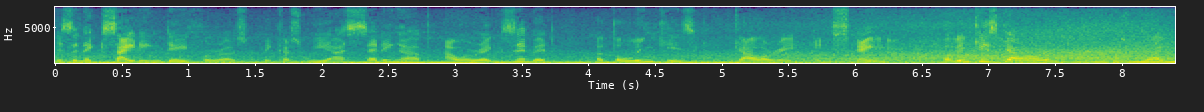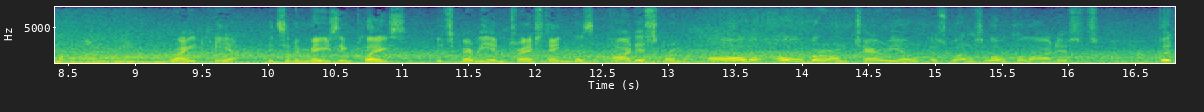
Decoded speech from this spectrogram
is an exciting day for us because we are setting up our exhibit at the Linke's Gallery in Stayner. The Linke's Gallery is right behind me, right here. It's an amazing place. It's very interesting. There's artists from all over Ontario as well as local artists that,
